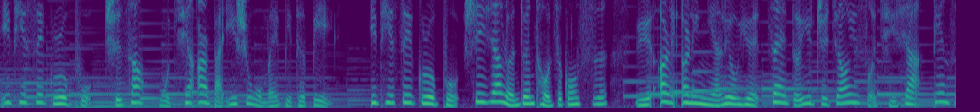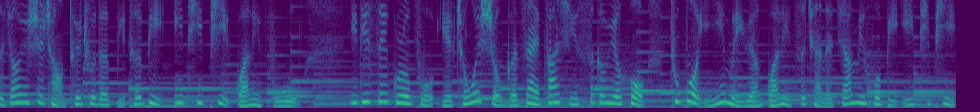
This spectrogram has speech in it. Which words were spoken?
ETC Group 持仓五千二百一十五枚比特币。ETC Group 是一家伦敦投资公司，于二零二零年六月在德意志交易所旗下电子交易市场推出的比特币 ETP 管理服务。ETC Group 也成为首个在发行四个月后突破一亿美元管理资产的加密货币 ETP。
